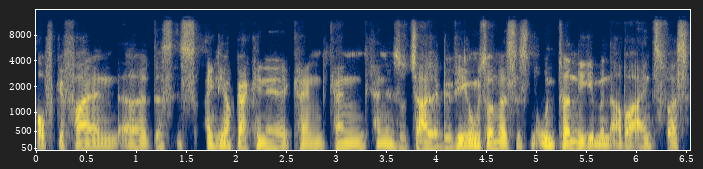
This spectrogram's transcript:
aufgefallen, äh, das ist eigentlich auch gar keine, kein, kein, keine soziale Bewegung, sondern es ist ein Unternehmen, aber eins, was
